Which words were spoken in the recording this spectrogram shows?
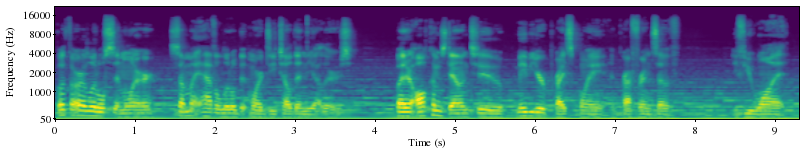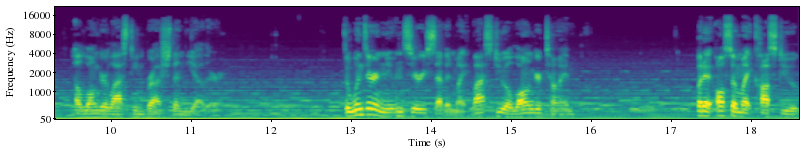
Both are a little similar, some might have a little bit more detail than the others, but it all comes down to maybe your price point and preference of if you want a longer lasting brush than the other. The Winsor & Newton Series 7 might last you a longer time, but it also might cost you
